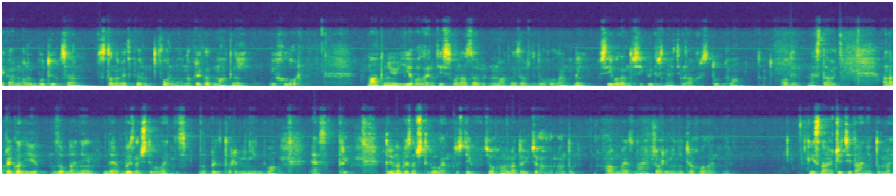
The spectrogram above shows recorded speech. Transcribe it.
яка може бути це, встановити формулу. Наприклад, магній і хлор. Магнію є валентність, вона магній завжди двохвалентний. Всі валентності, які відрізняються, на охрест тут 2, тут 1 не ставиться. А наприклад, є завдання, де визначити валентність, наприклад, алюміній 2С3. Потрібно визначити валентності в цього елементу і в цього елементу. А ми знаємо, що алюміній трьохвалентний. І знаючи ці дані, то ми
